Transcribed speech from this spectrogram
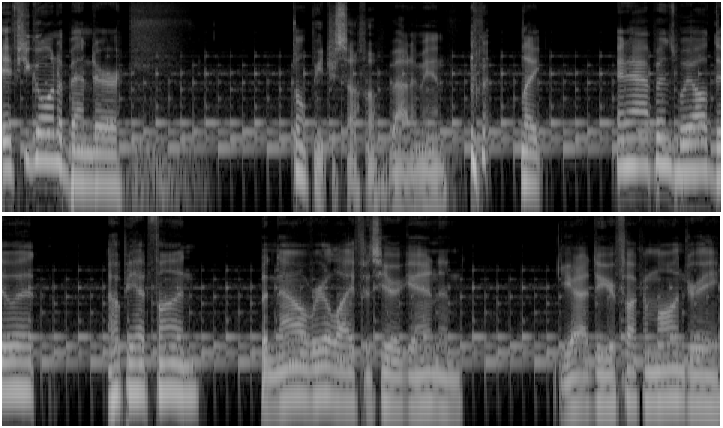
If you go on a bender, don't beat yourself up about it, man. like, it happens. We all do it. I hope you had fun. But now real life is here again, and you gotta do your fucking laundry.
